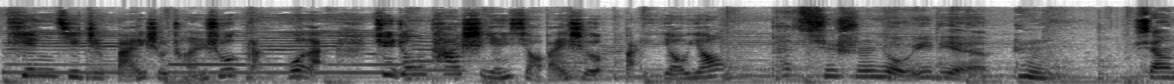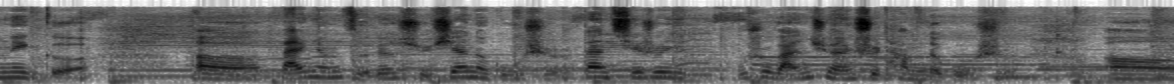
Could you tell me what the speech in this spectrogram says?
《天机之白蛇传说》赶过来。剧中她饰演小白蛇白夭夭，她其实有一点 像那个呃白娘子跟许仙的故事，但其实不是完全是他们的故事。嗯，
